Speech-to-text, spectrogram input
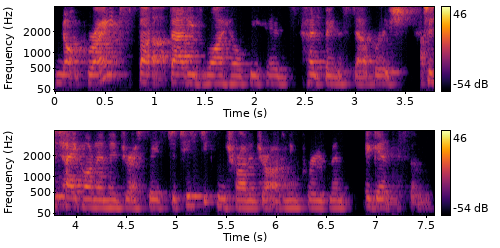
not great, but that is why Healthy Heads has been established to take on and address these statistics and try to drive an improvement against them.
